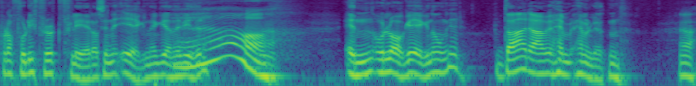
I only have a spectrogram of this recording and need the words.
for da får de ført flere av sine egne gener videre Ja. enn å lage egne unger. Der er hem hemmeligheten. Ja.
